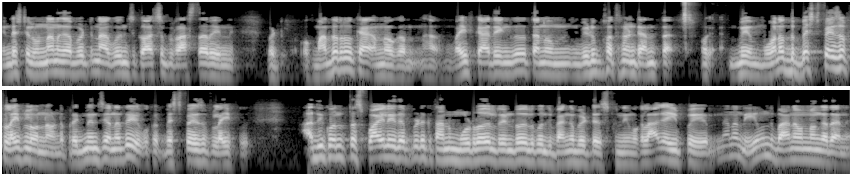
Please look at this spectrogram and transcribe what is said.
ఇండస్ట్రీలో ఉన్నాను కాబట్టి నా గురించి గాసిప్ రాస్తారు బట్ ఒక మదర్ ఒక వైఫ్ క్యారింగ్ తను విడిపోతుంటే అంత one of the best phase of లైఫ్లో ఉన్నామండి ప్రెగ్నెన్సీ అనేది ఒక బెస్ట్ ఫేజ్ ఆఫ్ లైఫ్ అది కొంత స్పాయిల్ అయ్యేటప్పటికి తను మూడు రోజులు రెండు రోజులు కొంచెం బెంగ పెట్టేసుకుని ఒకలాగా అయిపోయి నన్ను ఏముంది బాగానే ఉన్నాం కదా అని.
